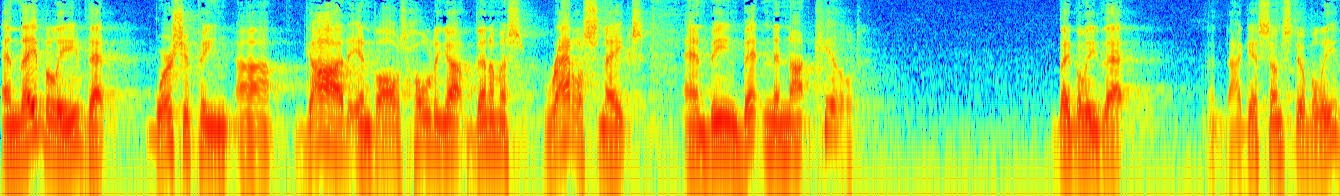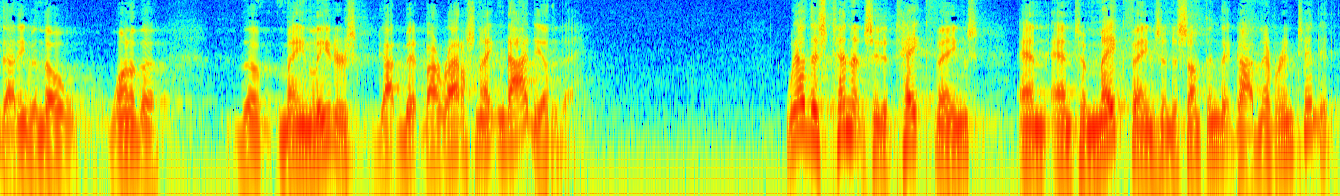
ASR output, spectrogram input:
and they believe that worshiping uh, God involves holding up venomous rattlesnakes and being bitten and not killed. They believe that, I guess some still believe that, even though one of the, the main leaders got bit by a rattlesnake and died the other day. We have this tendency to take things and, and to make things into something that God never intended it.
